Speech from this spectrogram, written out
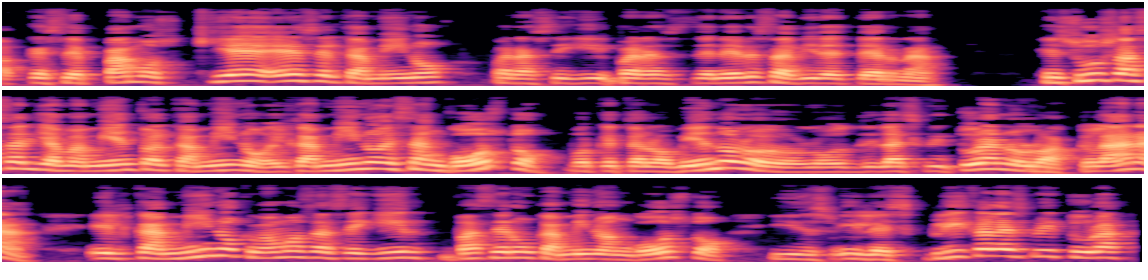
a que sepamos qué es el camino para seguir, para tener esa vida eterna. Jesús hace el llamamiento al camino. El camino es angosto, porque te lo viendo, lo, la escritura nos lo aclara. El camino que vamos a seguir va a ser un camino angosto. Y, y, le explica la escritura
